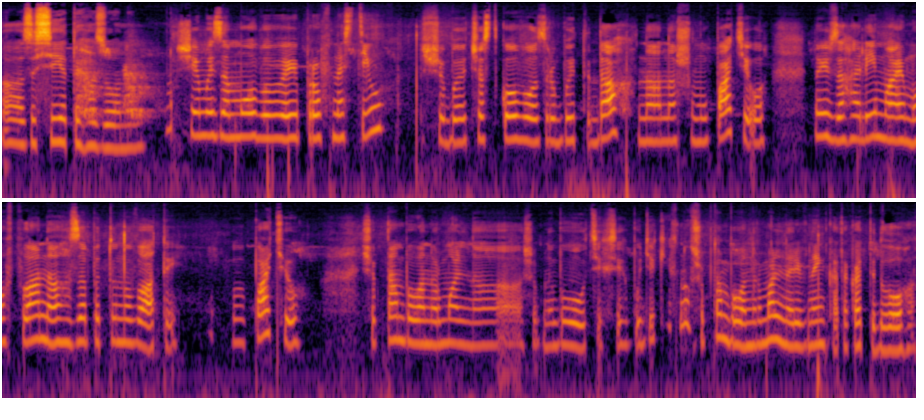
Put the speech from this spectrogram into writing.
засіяти газоном. Ще ми замовили профнастіл, щоб частково зробити дах на нашому патіо. Ну і взагалі маємо в планах забетонувати е, патіо, щоб там була нормальна, щоб не було цих всіх будь-яких, ну, щоб там була нормальна рівненька така підлога.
